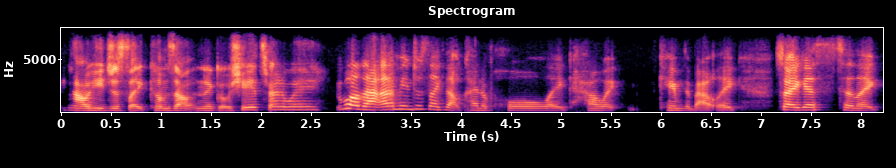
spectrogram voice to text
and how he just like comes out and negotiates right away. Well, that I mean, just like that kind of whole like how it came about. Like, so I guess to like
